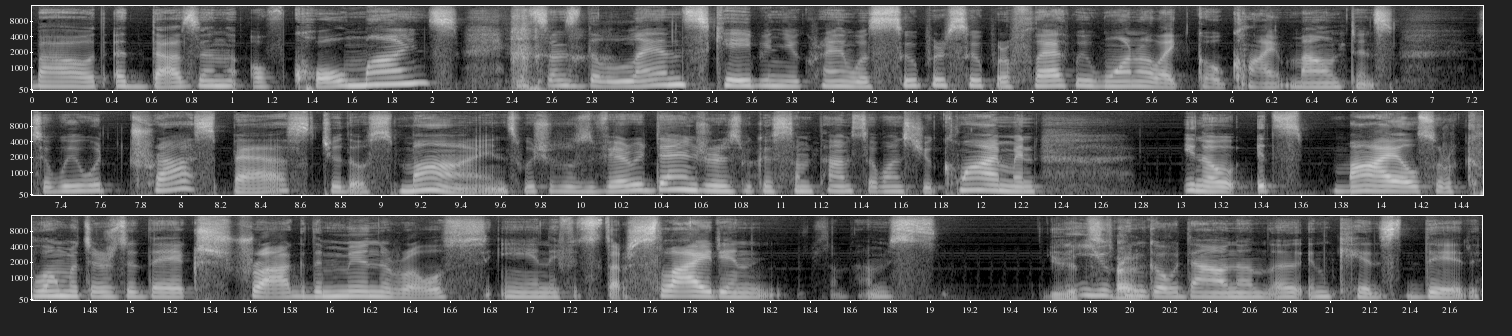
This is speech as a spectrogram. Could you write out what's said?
about a dozen of coal mines. And since the landscape in Ukraine was super, super flat, we want to like go climb mountains. So we would trespass to those mines, which was very dangerous because sometimes once you climb and you know, it's miles or kilometers that they extract the minerals, and if it starts sliding, sometimes you you can go down and, uh, and kids did.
